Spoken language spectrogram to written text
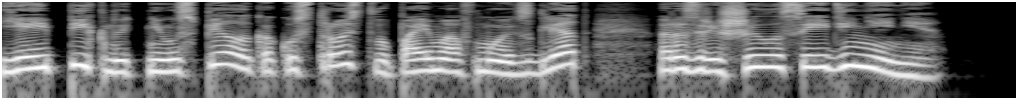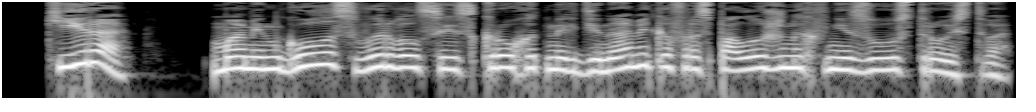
Я и пикнуть не успела, как устройство, поймав мой взгляд, разрешило соединение. «Кира!» — мамин голос вырвался из крохотных динамиков, расположенных внизу устройства.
